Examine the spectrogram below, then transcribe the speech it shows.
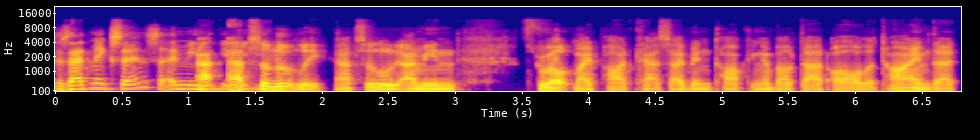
Does that make sense? I mean, A- absolutely, absolutely. I mean, throughout my podcast, I've been talking about that all the time. That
